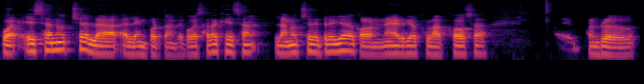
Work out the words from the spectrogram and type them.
pues esa noche es la, importante, porque sabes que esa, la noche de previa, con los nervios, con las cosas, eh, por ejemplo,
